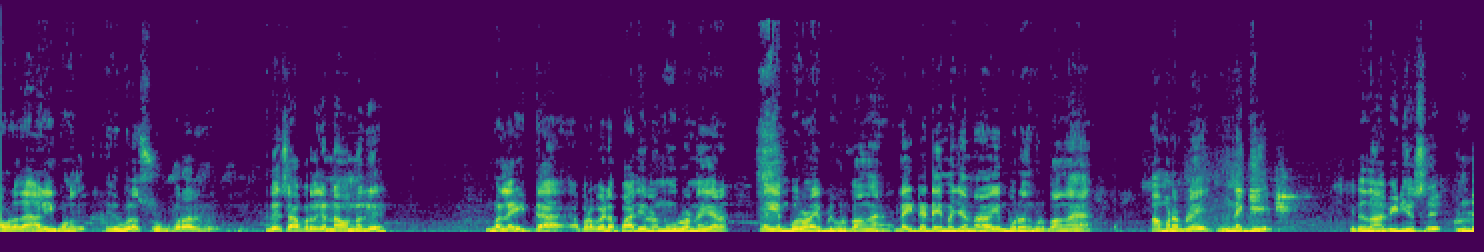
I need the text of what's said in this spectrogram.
அவ்வளோதான் அழுகி போனது. இது பூரா சூப்பராக இருக்குது. இதை சாப்பிட்றதுக்கு என்ன ஒன்றுக்கு ரொம்ப லைட்டாக அப்புறம் விலை பாதி விலை நூறுரூவா ஏற எண்பது ரூபா எப்படி கொடுப்பாங்க? லைட்டாக டேமேஜ் ஆனால் எண்பது ரூபா கொடுப்பாங்க. ஆமாம் நம்மளே இன்னைக்கு இதுதான் வீடியோஸு இந்த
